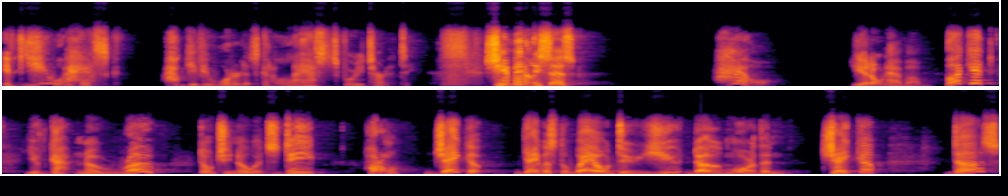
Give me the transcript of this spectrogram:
If you ask, I'll give you water that's going to last for eternity. She immediately says, How? You don't have a bucket? You've got no rope? Don't you know it's deep? Hold on. Jacob gave us the well, do you know more than Jacob does?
